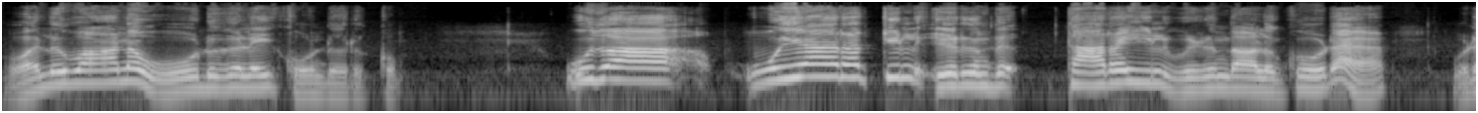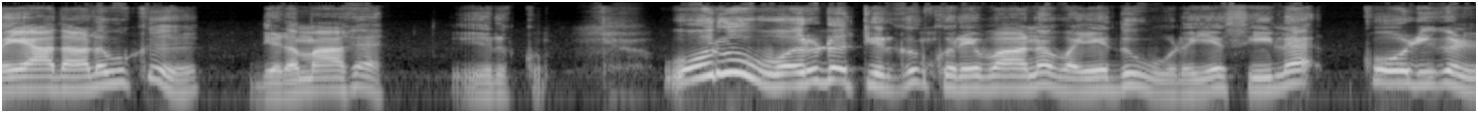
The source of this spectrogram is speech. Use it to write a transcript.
வலுவான ஓடுகளை கொண்டிருக்கும். உதா உயரத்தில் இருந்து தரையில் விழுந்தாலும் கூட உடையாத அளவுக்கு திடமாக இருக்கும். ஒரு வருடத்திற்கும் குறைவான வயது உடைய சில கோழிகள்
